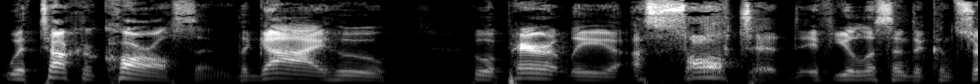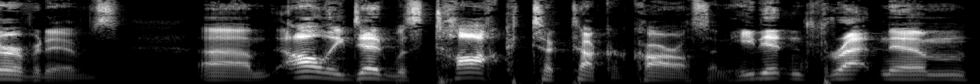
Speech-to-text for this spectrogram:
with Tucker Carlson, the guy who who apparently assaulted. If you listen to conservatives, um, all he did was talk to Tucker Carlson. He didn't threaten him.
